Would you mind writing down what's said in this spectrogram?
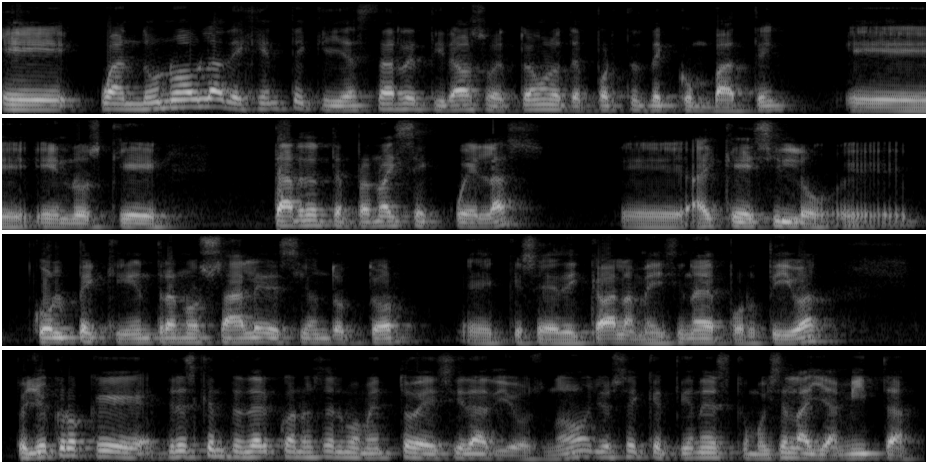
Eh, cuando uno habla de gente que ya está retirado, sobre todo en los deportes de combate, eh, en los que tarde o temprano hay secuelas, eh, hay que decirlo, golpe que entra no sale, decía un doctor que se dedicaba a la medicina deportiva, pues yo creo que tienes que entender cuándo es el momento de decir adiós, ¿no? Yo sé que tienes, como dicen, la llamita,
